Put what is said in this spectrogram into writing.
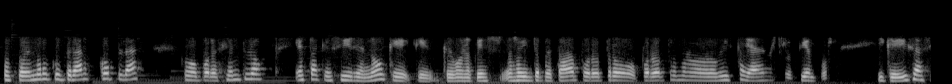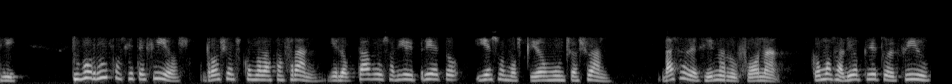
pues podemos recuperar coplas como por ejemplo esta que sigue, ¿no? Que, que, bueno, que es interpretada por otro, por otro monologuista ya de nuestros tiempos, y que dice así, Tuvo Rufo siete fíos, roxos como el azafrán, y el octavo salió y prieto, y eso mosqueó mucho a Xuan. Vas a decirme, Rufona, cómo salió prieto el fío?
